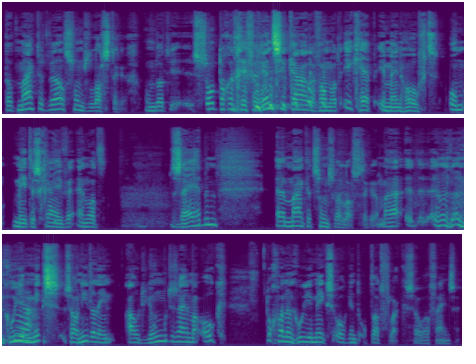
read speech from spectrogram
Dat maakt het wel soms lastiger. Omdat je zo, toch een referentiekader van wat ik heb in mijn hoofd om mee te schrijven en wat zij hebben, uh, maakt het soms wel lastiger. Maar een, een goede mix zou niet alleen oud-jong moeten zijn, maar ook toch wel een goede mix ook in, op dat vlak. Zou wel fijn zijn.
